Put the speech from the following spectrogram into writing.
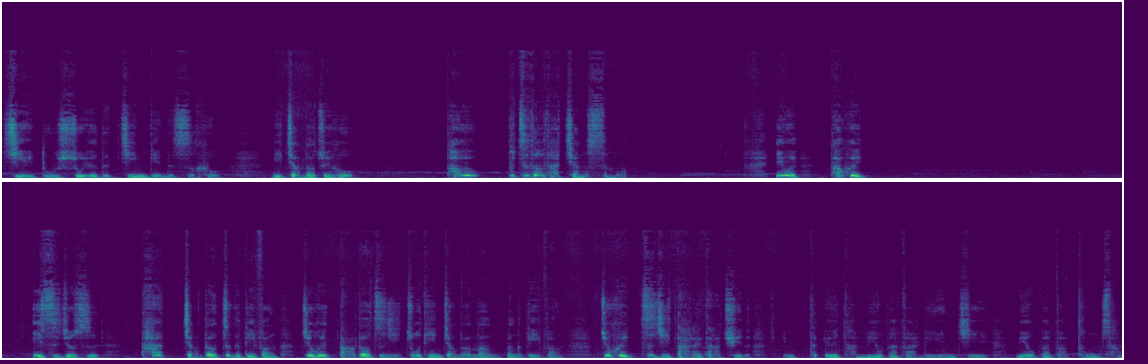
解读所有的经典的时候，你讲到最后，他不知道他讲什么，因为他会意思就是。他讲到这个地方，就会打到自己昨天讲到那那个地方，就会自己打来打去的，因他因为他没有办法连接，没有办法通畅。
